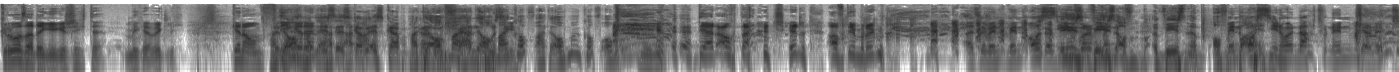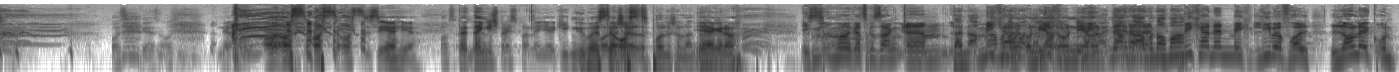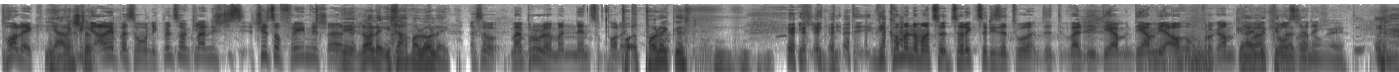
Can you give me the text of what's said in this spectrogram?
Großartige Geschichte, Mika, wirklich. Genau, er auch, Fliegerin hat, er- ist, hat, es gab- es gab hat er auch einen mal, hat er auch meinen Kopf? Hat er auch meinen Kopf? Ne? der hat auch deinen Schädel auf dem Rücken. Also wenn, wenn Ostin, Wesen, Wesen wenn, auf dem, Wesen auf dem wenn Bein. Ostin heute Nacht von hinten wieder nimmt. Ne, Ost, Ost, Ost ist er hier. Dein Gesprächspartner hier gegenüber ist der Ost. polnischer Landtag. Ja, genau. Ich muss mal ganz kurz sagen, ähm, Dein Nachname Micha, und und die- Mich- Nachname nein, nein, nein. noch mal? Micha nennt mich liebevoll Lollek und Pollek. Ja, das Wirklich stimmt. eine Person. Ich bin so ein kleiner schiz- schizophrenischer. Nee, Lolek, ich sag mal Lolek. Achso, mein Bruder man nennt so Pollek. Po- Polek ist. Ich, ich, wir kommen nochmal zu, zurück zu dieser Tour, weil die, die, haben, die haben wir auch im Programm. Die war Geile. Kindersendung, ey.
